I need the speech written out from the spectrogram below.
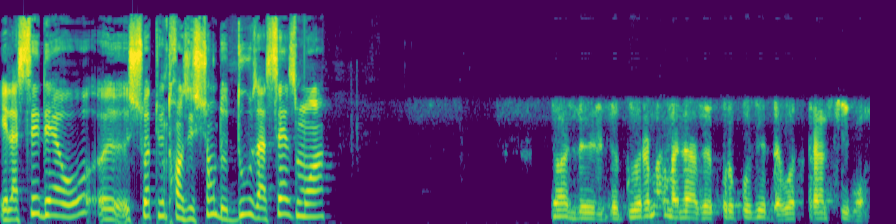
Et la CDAO euh, souhaite une transition de 12 à 16 mois. Non, le, gouvernement malien avait proposé d'avoir 36 mois.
